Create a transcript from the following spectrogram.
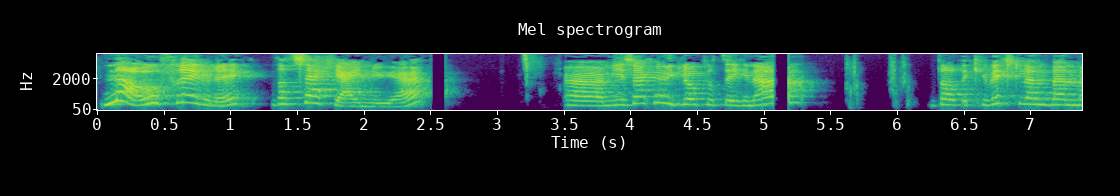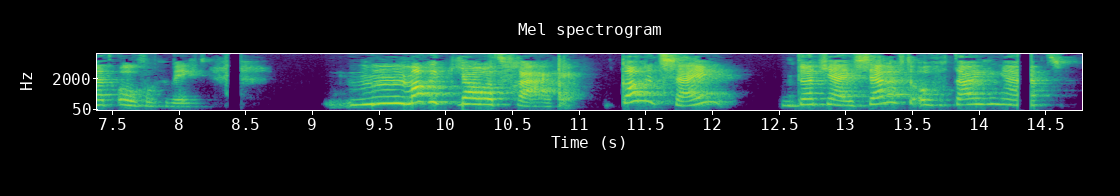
Nou, Frederik, dat zeg jij nu, hè? Um, je zegt nu, ik loop er tegenaan dat ik gewichtsclient ben met overgewicht. Mag ik jou wat vragen? Kan het zijn dat jij zelf de overtuiging hebt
